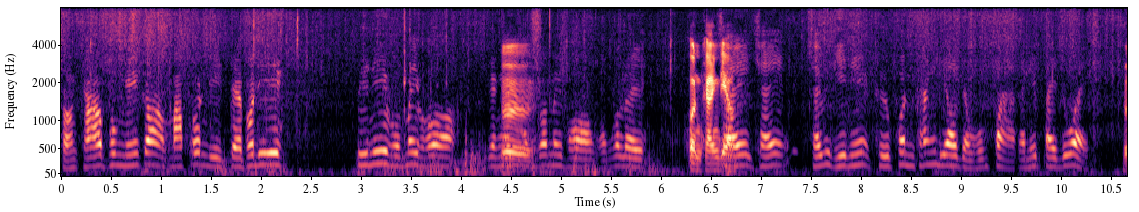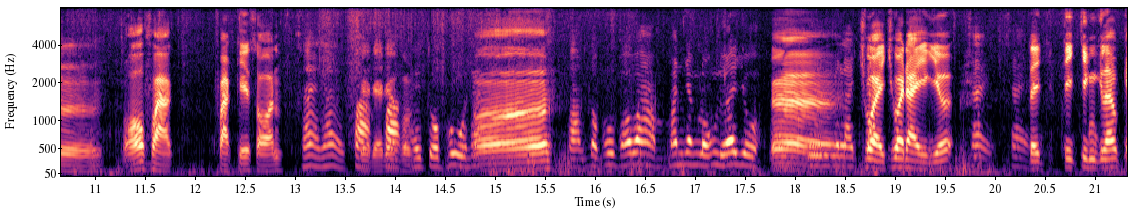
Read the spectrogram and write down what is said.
สองเช้าพรุ่งนี้ก็มาพ่นอีกแต่พอดี ปีนี้ผมไม่พอยังไงอืม ผมก็ไม่พอผมก็เลยคนครั้งเดียว ใช้ใช้ใช้วิธีนี้คือพ่นครั้งเดียวแต่ผมฝากอันนี้ไปด้วย อืมอ๋อฝากฝากเกสร ใช่ใช่ฝากเดี๋ยวเดี๋ยวฝากผม ไอตัวผู้นะอ๋อฝากตัวผู้เพราะว่ามันยังหลงเหลืออยู่อ่าคือเวลาจับช่วยช่วยได้อีกเยอะ ใช่ใช่แต่จริงๆแล้วแก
